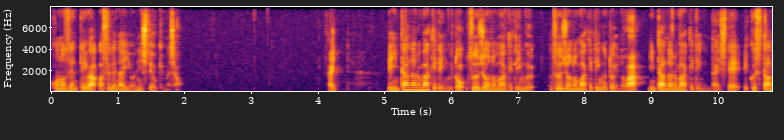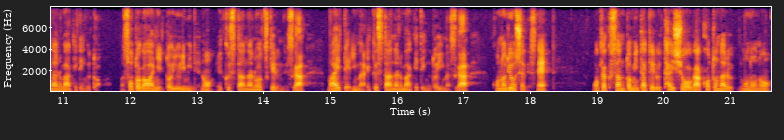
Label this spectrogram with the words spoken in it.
この前提は忘れないようにしておきましょう。はい。で、インターナルマーケティングと通常のマーケティング。通常のマーケティングというのは、インターナルマーケティングに対してエクスターナルマーケティングと、外側にという意味でのエクスターナルをつけるんですが、あえて今エクスターナルマーケティングと言いますが、この両者ですね、お客さんと見立てる対象が異なるものの、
